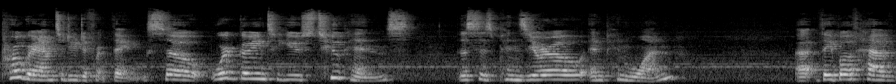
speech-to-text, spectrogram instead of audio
program to do different things. So we're going to use two pins. This is pin 0 and pin 1. Uh, they both have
